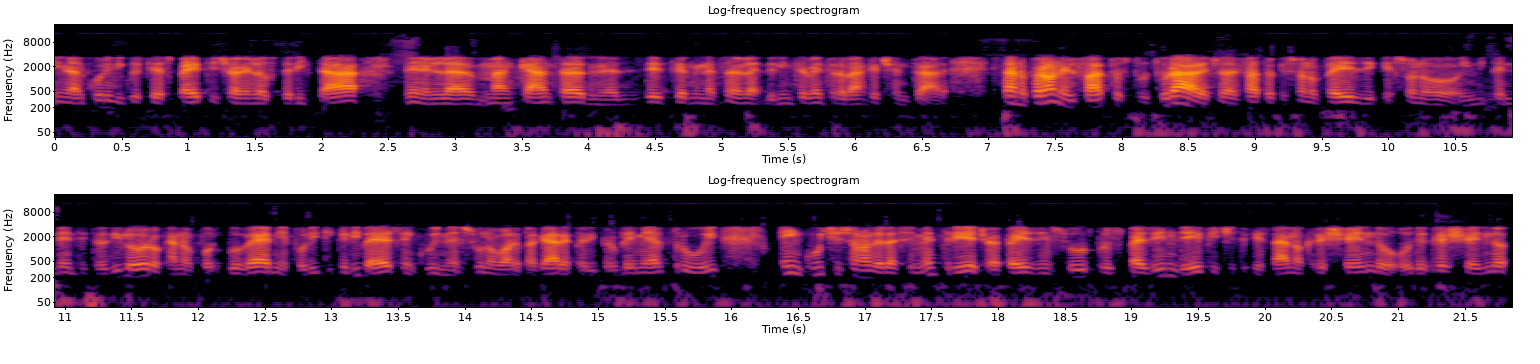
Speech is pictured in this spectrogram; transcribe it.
in, alcuni di questi aspetti, cioè nell'austerità, nella mancanza, nella determinazione dell'intervento della banca centrale. Stanno però nel fatto strutturale, cioè nel fatto che sono paesi che sono indipendenti tra di loro, che hanno governi e politiche diverse, in cui nessuno vuole pagare per i problemi altrui e in cui ci sono delle asimmetrie, cioè paesi in surplus, paesi in deficit che stanno crescendo o decrescendo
